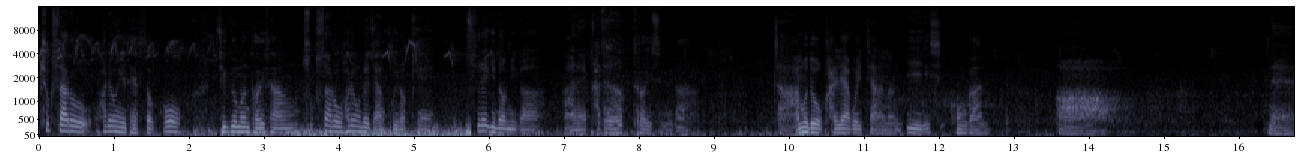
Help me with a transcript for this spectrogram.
축사로 활용이 됐었고 지금은 더 이상 축사로 활용되지 않고 이렇게 쓰레기 더미가 안에 가득 들어 있습니다. 자, 아무도 관리하고 있지 않은 이 시- 공간. 아, 네.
